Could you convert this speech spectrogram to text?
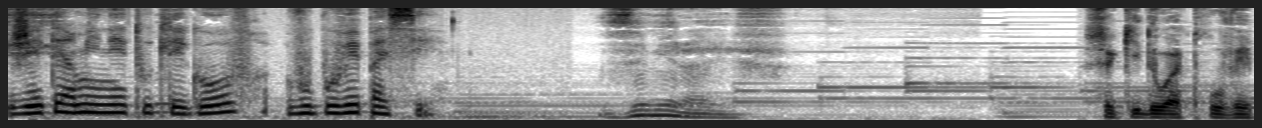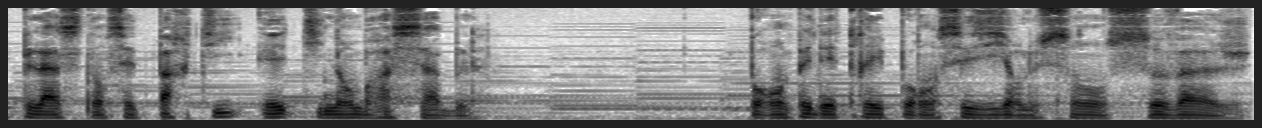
J'ai terminé toutes les gaufres, vous pouvez passer. Ce qui doit trouver place dans cette partie est inembrassable. Pour en pénétrer, pour en saisir le sens sauvage,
